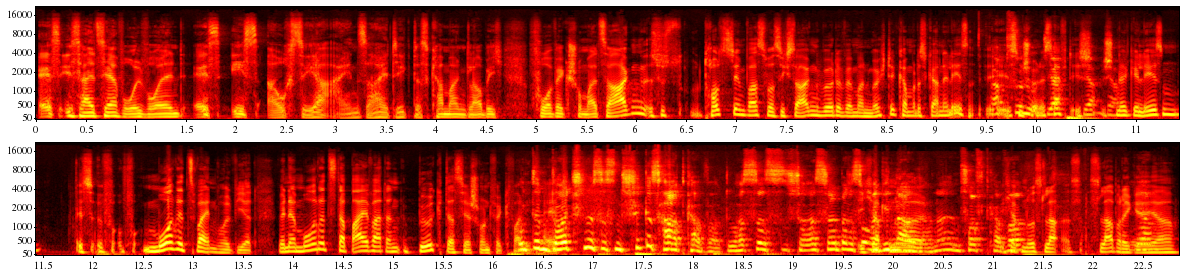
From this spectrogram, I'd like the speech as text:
es ist halt sehr wohlwollend. Es ist auch sehr einseitig. Das kann man, glaube ich, vorweg schon mal sagen. Es ist trotzdem was, was ich sagen würde, wenn man möchte, kann man das gerne lesen. Absolut. Ist ein schönes ja, Heft, ist ja, schnell ja. gelesen. Ist, Moritz war involviert. Wenn der Moritz dabei war, dann birgt das ja schon für Qualität. Und im Deutschen ist es ein schickes Hardcover. Du hast das, hast selber das Original nur, da, ne? Im Softcover. Ich habe nur Sla Slabrige, ja.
